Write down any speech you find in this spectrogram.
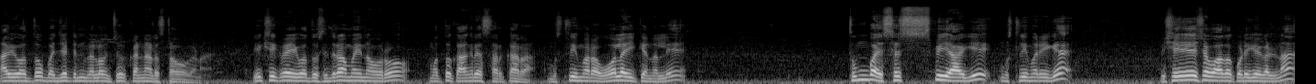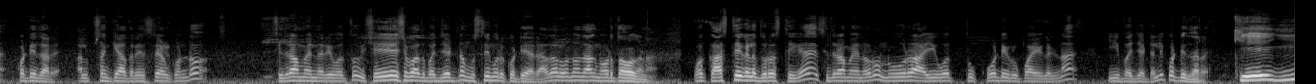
ನಾವಿವತ್ತು ಬಜೆಟಿನ ಮೇಲೆ ಒಂಚೂರು ಕಣ್ಣಾಡಿಸ್ತಾ ಹೋಗೋಣ. ವೀಕ್ಷಕರೇ ಇವತ್ತು ಸಿದ್ದರಾಮಯ್ಯನವರು ಮತ್ತು ಕಾಂಗ್ರೆಸ್ ಸರ್ಕಾರ ಮುಸ್ಲಿಮರ ಓಲೈಕೆಯಲ್ಲಿ ತುಂಬ ಯಶಸ್ವಿಯಾಗಿ ಮುಸ್ಲಿಮರಿಗೆ ವಿಶೇಷವಾದ ಕೊಡುಗೆಗಳನ್ನ ಕೊಟ್ಟಿದ್ದಾರೆ. ಅಲ್ಪಸಂಖ್ಯಾತರ ಹೆಸರು ಹೇಳ್ಕೊಂಡು ಸಿದ್ದರಾಮಯ್ಯನವರು ಇವತ್ತು ವಿಶೇಷವಾದ ಬಜೆಟ್ನ ಮುಸ್ಲಿಮರು ಕೊಟ್ಟಿದ್ದಾರೆ. ಅದರಲ್ಲಿ ಒಂದೊಂದಾಗಿ ನೋಡ್ತಾ ಹೋಗೋಣ. ಒಕ್ಕ ಆಸ್ತಿಗಳ ದುರಸ್ತಿಗೆ ಸಿದ್ದರಾಮಯ್ಯನವರು ನೂರ ಐವತ್ತು ಕೋಟಿ ರೂಪಾಯಿಗಳನ್ನ ಈ ಬಜೆಟಲ್ಲಿ ಕೊಟ್ಟಿದ್ದಾರೆ. ಕೆ ಇ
